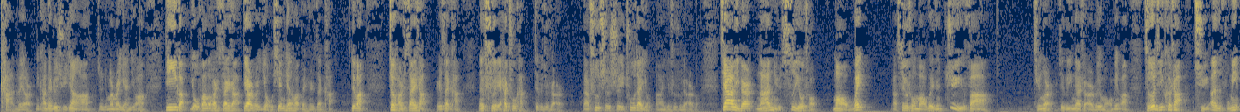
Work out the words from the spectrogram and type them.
坎为耳，你看它这个取向啊，就就慢慢研究啊。第一个酉方的话是灾煞，第二个酉先天的话本身是在坎，对吧？正好是灾煞也是在坎，那水还出坎，这个就是耳啊，属是水出在酉啊，也是属于耳朵。家里边男女巳酉丑卯未。啊，巳酉丑卯未人俱发停耳，这个应该是耳朵有毛病啊。择吉克煞，取恩福命，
